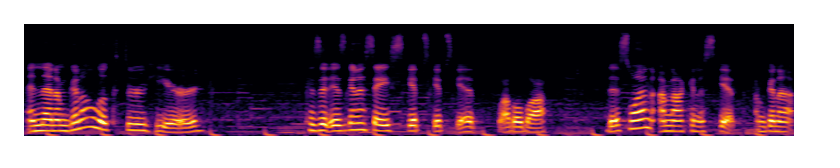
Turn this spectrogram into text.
And then I'm going to look through here because it is going to say skip, skip, skip, blah, blah, blah. This one I'm not going to skip. I'm going to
